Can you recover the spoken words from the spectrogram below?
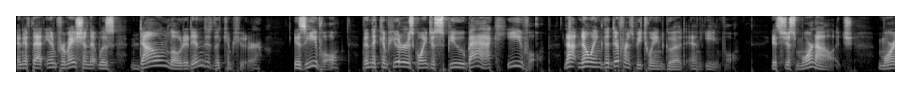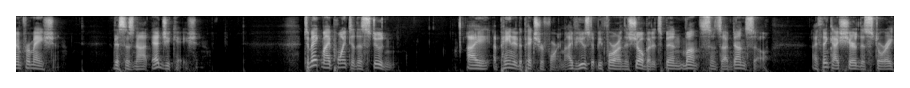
And if that information that was downloaded into the computer is evil, then the computer is going to spew back evil, not knowing the difference between good and evil. It's just more knowledge, more information. This is not education. To make my point to this student, I painted a picture for him. I've used it before on the show, but it's been months since I've done so. I think I shared this story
